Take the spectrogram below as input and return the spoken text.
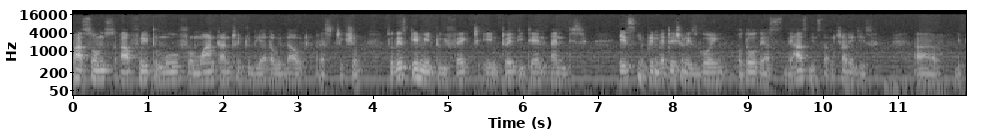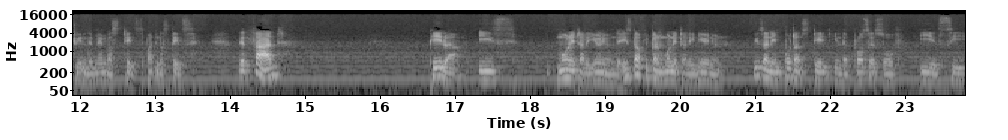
persons are free to move from one country to the other without restriction. So this came into effect in 2010 and its implementation is going, although there's, there has been some challenges uh, between the member states, partner states. The third pillar is monetary union, the East African Monetary Union. This is an important stage in the process of EAC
